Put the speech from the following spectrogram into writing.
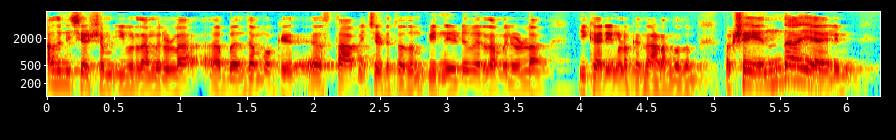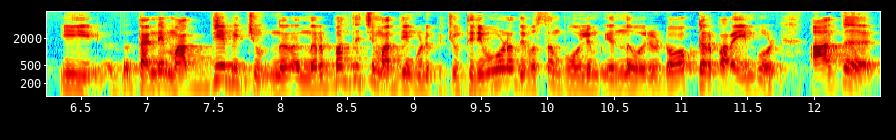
അതിനുശേഷം ഇവർ തമ്മിലുള്ള ബന്ധമൊക്കെ സ്ഥാപിച്ചെടുത്തതും പിന്നീട് ഇവർ തമ്മിലുള്ള ഈ കാര്യങ്ങളൊക്കെ നടന്നതും. പക്ഷേ എന്തായാലും ഈ തന്നെ മദ്യപിച്ചു നിർ- നിർബന്ധിച്ച് മദ്യം കുടിപ്പിച്ചു തിരുവോണ ദിവസം പോലും എന്ന് ഒരു ഡോക്ടർ പറയുമ്പോൾ അത്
